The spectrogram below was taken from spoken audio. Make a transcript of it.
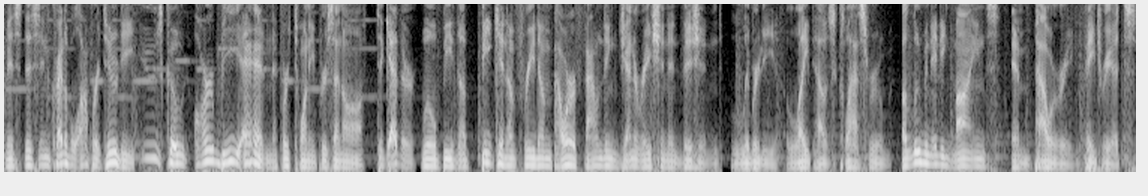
miss this incredible opportunity. Use code RBN for 20% off. Together, we'll be the beacon of freedom our founding generation envisioned. Liberty Lighthouse Classroom, illuminating minds, empowering patriots.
